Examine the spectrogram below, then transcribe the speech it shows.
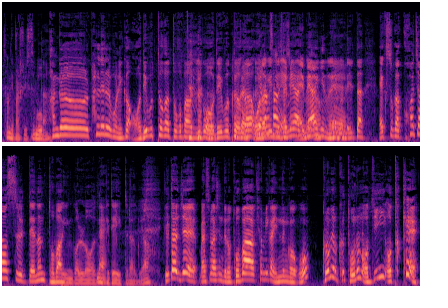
성립할 수뭐 있습니다. 판결 판례를 보니까 어디부터가 도박이 고 어디부터가 오락인지 애매하기는 해요. 네. 근데 일단 액수가 커졌을 때는 도박인 걸로 네. 이렇게 돼 있더라고요. 일단 이제 말씀하신 대로 도박 혐의가 있는 거고 그러면 그 돈은 어디 어떻게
